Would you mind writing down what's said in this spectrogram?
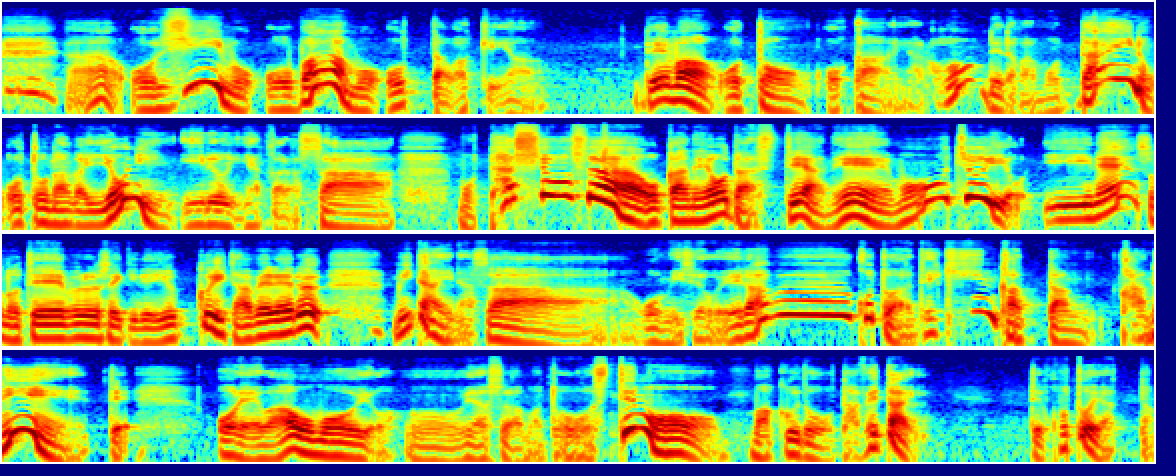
ああおじいもおばあもおったわけやん。でまあおとんおかんやろ？でだからもう大の大人が4人いるんやからさもう多少さお金を出してやねもうちょいいいねそのテーブル席でゆっくり食べれるみたいなさお店を選ぶことはできんかったんかね？って俺は思うよ。うん、いやそれはまあどうしてもマクドを食べたいってことやったん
